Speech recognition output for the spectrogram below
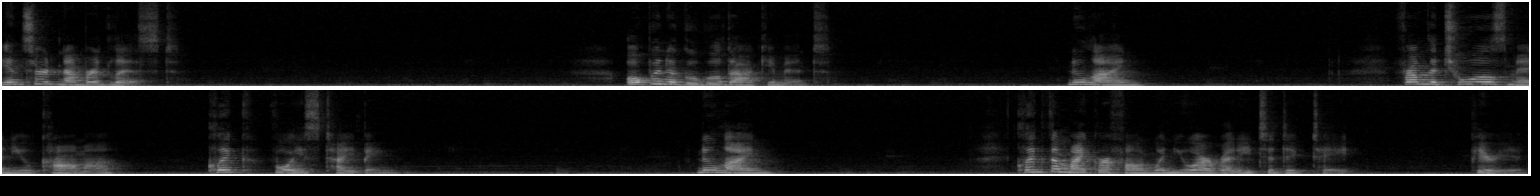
Insert numbered list. Open a Google document. New line. From the Tools menu, comma, click Voice Typing. New line. Click the microphone when you are ready to dictate. Period.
